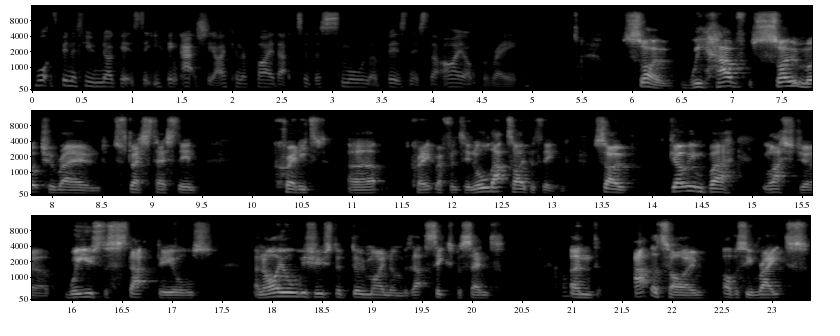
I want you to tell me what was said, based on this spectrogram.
what's been a few nuggets that you think actually I can apply that to the smaller business that I operate? So we have so much around stress testing, credit, uh, credit referencing, all that type of thing. So going back last year, we used to stack deals, and I always used to do my numbers at six percent. And at the time, obviously rates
